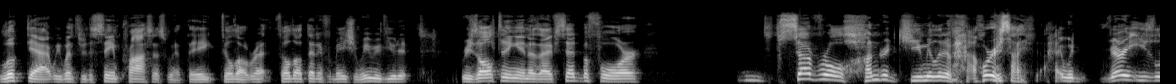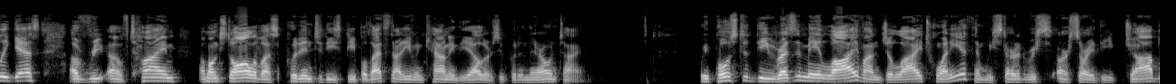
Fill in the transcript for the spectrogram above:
looked at, we went through the same process with. They filled out re- filled out that information. We reviewed it, resulting in, as I've said before, several hundred cumulative hours. I, I would very easily guess of re, of time amongst all of us put into these people. That's not even counting the elders who put in their own time. We posted the resume live on July 20th, and we started, or sorry, the job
